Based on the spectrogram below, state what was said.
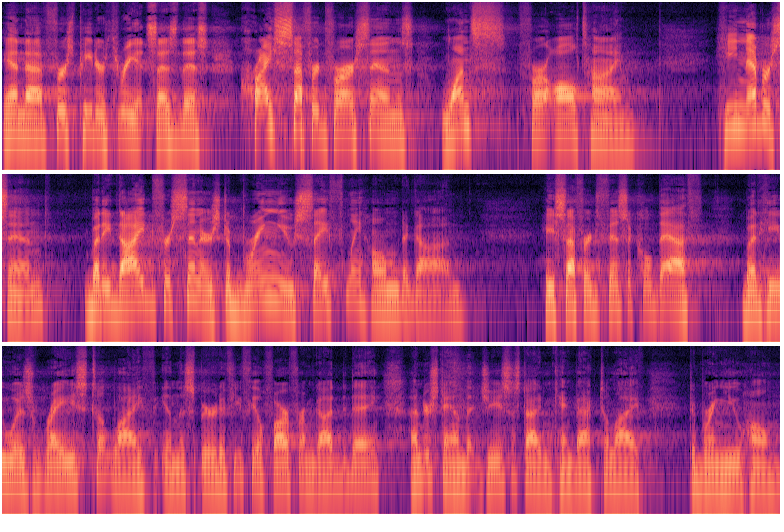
In uh, 1 Peter 3, it says this Christ suffered for our sins once for all time. He never sinned, but he died for sinners to bring you safely home to God. He suffered physical death, but he was raised to life in the Spirit. If you feel far from God today, understand that Jesus died and came back to life to bring you home,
